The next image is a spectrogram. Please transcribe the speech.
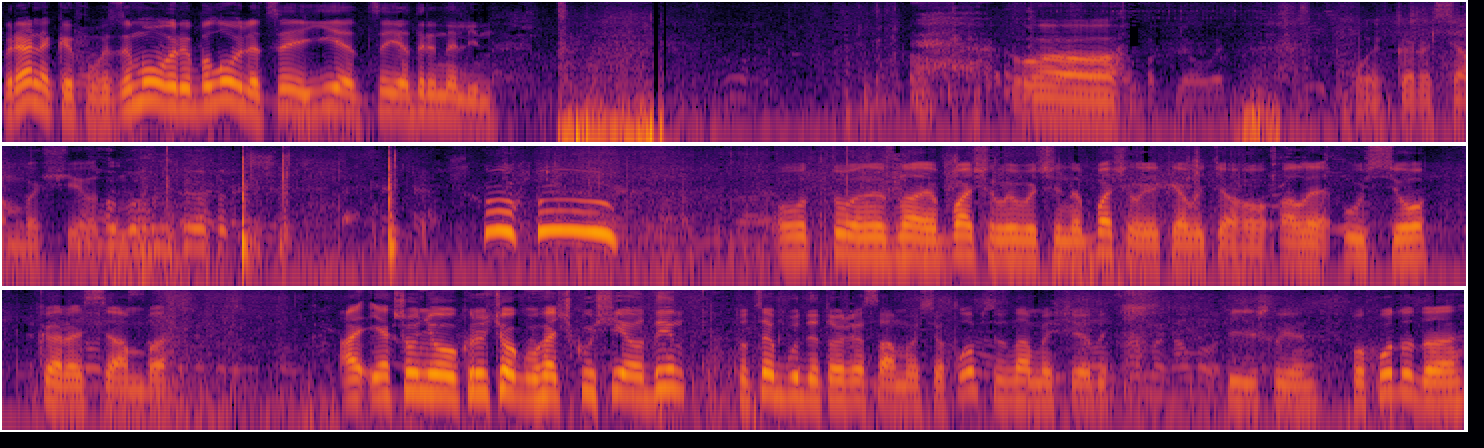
реально кайфуха. Зимова риболовля це є цей адреналін. О, Ой, карасямба ще один. Ху-ху. От не знаю, бачили ви чи не бачили, як я витягував, але усьо карасямба. А якщо у нього крючок в гачку ще один, то це буде те ж саме. Все, хлопці з нами ще один. Підійшли. Походу, да.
